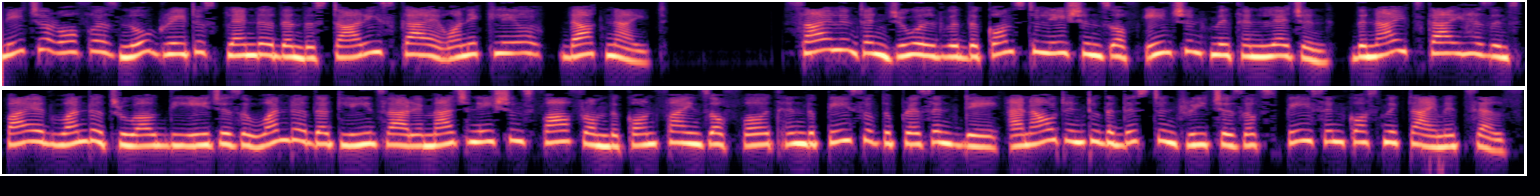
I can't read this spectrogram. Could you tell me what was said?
Nature offers no greater splendor than the starry sky on a clear, dark night. Silent and jeweled with the constellations of ancient myth and legend, the night sky has inspired wonder throughout the ages a wonder that leads our imaginations far from the confines of Earth and the pace of the present day and out into the distant reaches of space and cosmic time itself.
